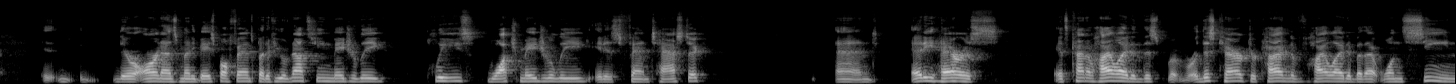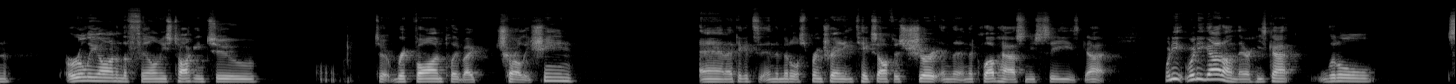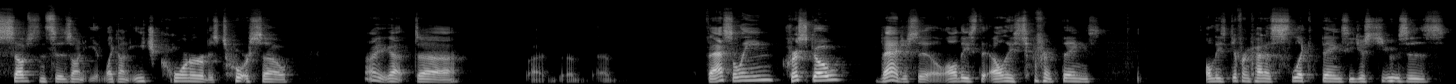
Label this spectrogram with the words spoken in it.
there aren't as many baseball fans. But if you have not seen Major League, please watch Major League. It is fantastic. And Eddie Harris, it's kind of highlighted this, or this character kind of highlighted by that one scene early on in the film. He's talking to to Rick Vaughn, played by Charlie Sheen. And I think it's in the middle of spring training. He takes off his shirt in the in the clubhouse, and you see he's got what do you what do you got on there? He's got little substances on like on each corner of his torso. Oh, you got uh, uh, uh, Vaseline, Crisco, Vagisil, all these all these different things, all these different kind of slick things he just uses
